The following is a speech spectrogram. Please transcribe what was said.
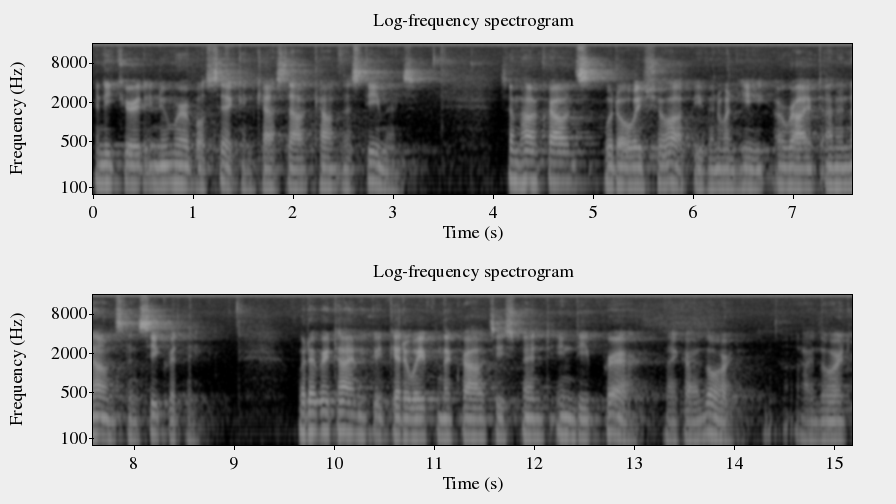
and he cured innumerable sick and cast out countless demons. Somehow crowds would always show up, even when he arrived unannounced and secretly. Whatever time he could get away from the crowds, he spent in deep prayer, like our Lord. Our Lord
